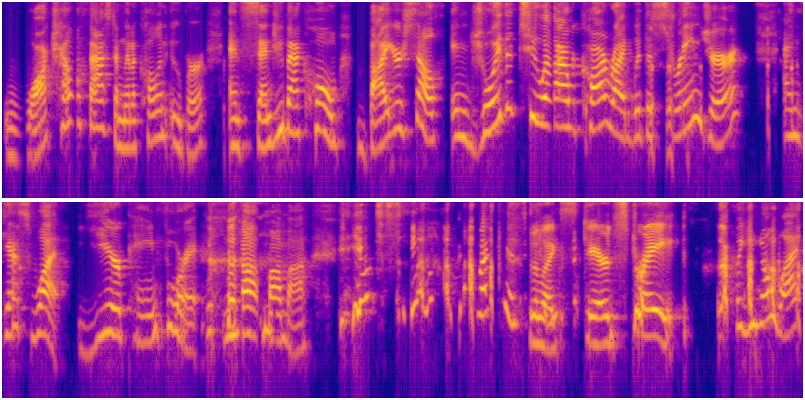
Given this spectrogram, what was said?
watch how fast I'm going to call an Uber and send you back home by yourself. Enjoy the two hour car ride with a stranger. and guess what? You're paying for it, not mama. You just my kids They're like scared straight. but you know what?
